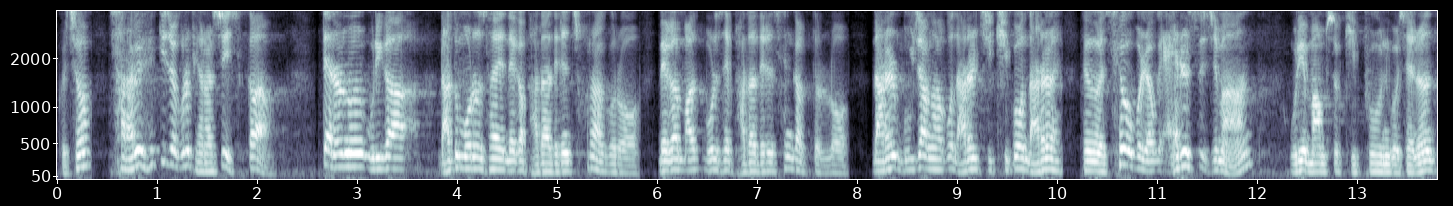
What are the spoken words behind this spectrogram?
그렇죠? 사람이 획기적으로 변할 수 있을까? 때로는 우리가 나도 모르는 사이에 내가 받아들인 철학으로 내가 모르는 사이에 받아들인 생각들로 나를 무장하고 나를 지키고 나를 어, 세워보려고 애를 쓰지만 우리의 마음속 깊은 곳에는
